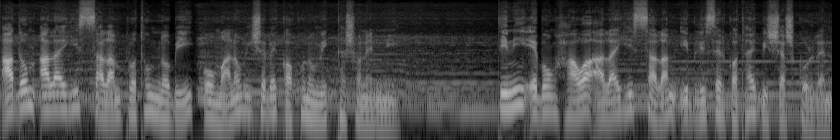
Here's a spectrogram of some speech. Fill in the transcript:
আদম আলাইহিস সালাম প্রথম নবী ও মানব হিসেবে কখনো মিথ্যা শোনেননি। তিনি এবং হাওয়া আলাইহিস সালাম ইবলিসের কথায় বিশ্বাস করলেন।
